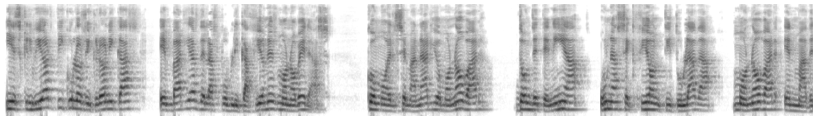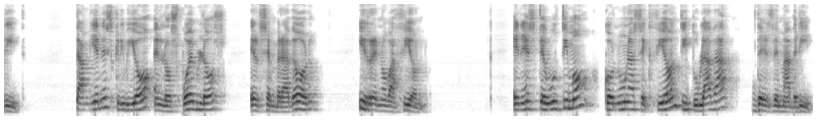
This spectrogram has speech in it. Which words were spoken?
y escribió artículos y crónicas en varias de las publicaciones monoveras, como el semanario Monóvar, donde tenía una sección titulada Monóvar en Madrid. También escribió en Los Pueblos, El Sembrador y Renovación. En este último, con una sección titulada Desde Madrid.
